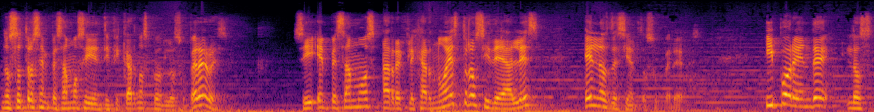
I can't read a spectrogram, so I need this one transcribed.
nosotros empezamos a identificarnos con los superhéroes. ¿Sí? Empezamos a reflejar nuestros ideales en los de ciertos superhéroes. Y por ende, los,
